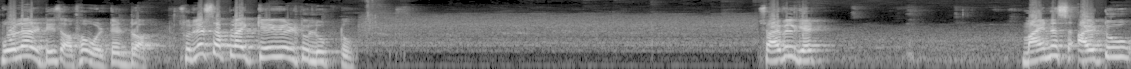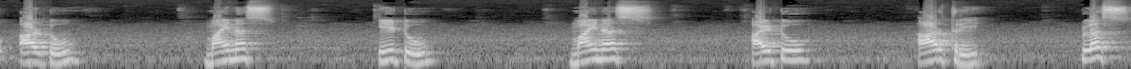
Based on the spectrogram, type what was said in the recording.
polarities of a voltage drop. So let's apply KVL to loop 2. So I will get minus I2 R2 minus E2 minus I2 R3 plus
